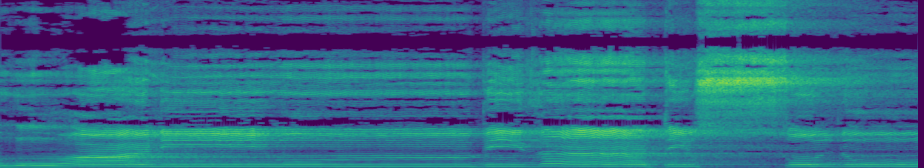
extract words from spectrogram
وهو عليم بذات الصدور.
